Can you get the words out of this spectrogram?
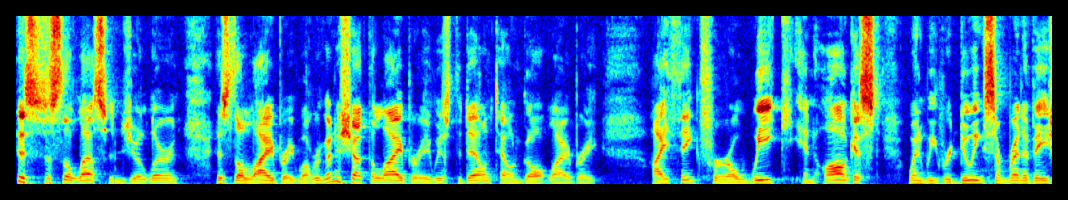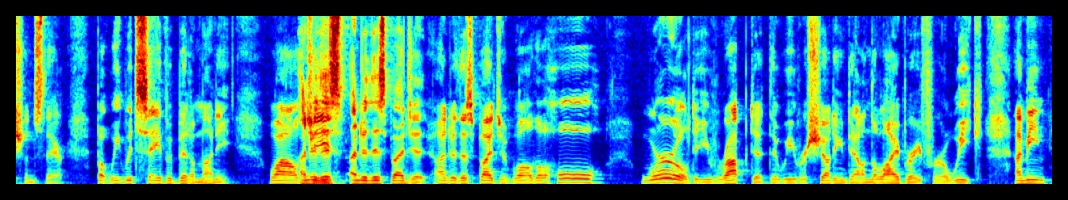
This is the lessons you'll learn is the library. Well, we're going to shut the library. It was the downtown Galt Library. I think for a week in August when we were doing some renovations there, but we would save a bit of money. While under geez, this under this budget. under this budget. Well, the whole world erupted that we were shutting down the library for a week. I mean,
